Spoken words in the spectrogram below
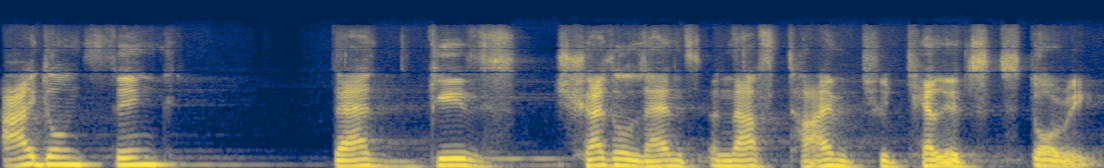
I don't think that gives Shadowlands enough time to tell its story.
